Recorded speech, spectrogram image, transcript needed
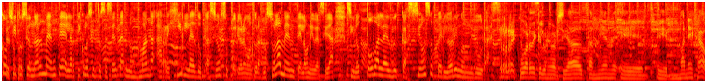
constitucionalmente el artículo 160 nos manda a regir la educación superior en Honduras, no solamente la universidad, sino toda la educación superior en Honduras. Recuerde que la universidad también eh, eh, maneja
